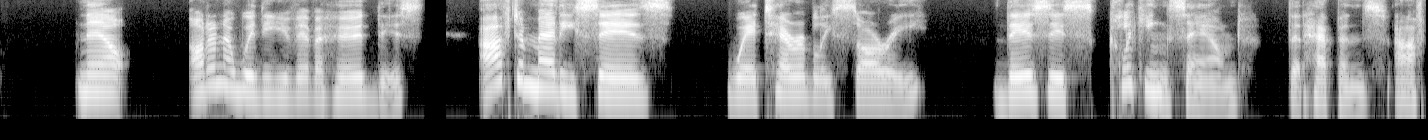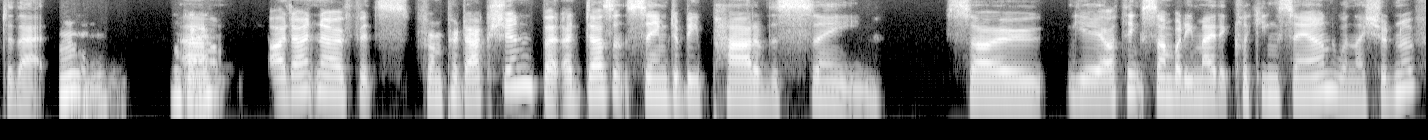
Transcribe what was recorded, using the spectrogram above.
Now, I don't know whether you've ever heard this. After Maddie says, We're terribly sorry, there's this clicking sound that happens after that. Mm. Okay. Um, I don't know if it's from production, but it doesn't seem to be part of the scene. So, yeah, I think somebody made a clicking sound when they shouldn't have.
